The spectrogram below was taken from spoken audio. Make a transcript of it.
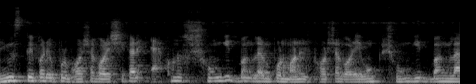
নিউজ পেপারের উপর ভরসা করে, সেখানে এখনও সংগীত বাংলার উপর মানুষ ভরসা করে এবং সংগীত বাংলা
